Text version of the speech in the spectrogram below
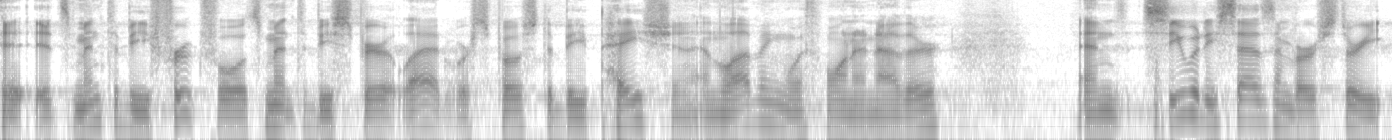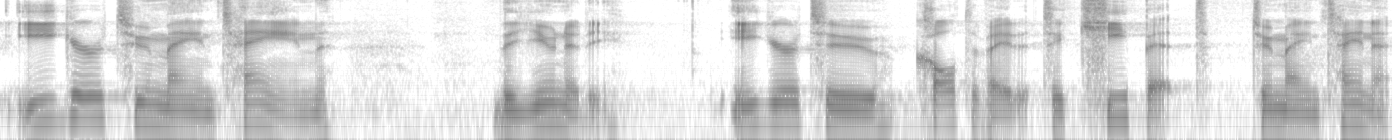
It's meant to be fruitful, it's meant to be spirit led. We're supposed to be patient and loving with one another. And see what he says in verse 3 eager to maintain the unity, eager to cultivate it, to keep it, to maintain it.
